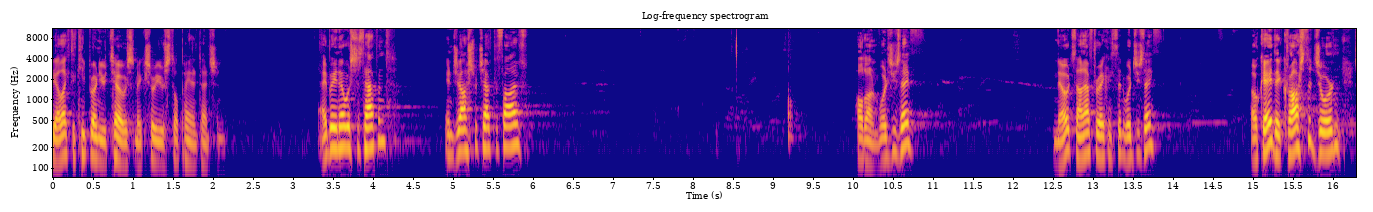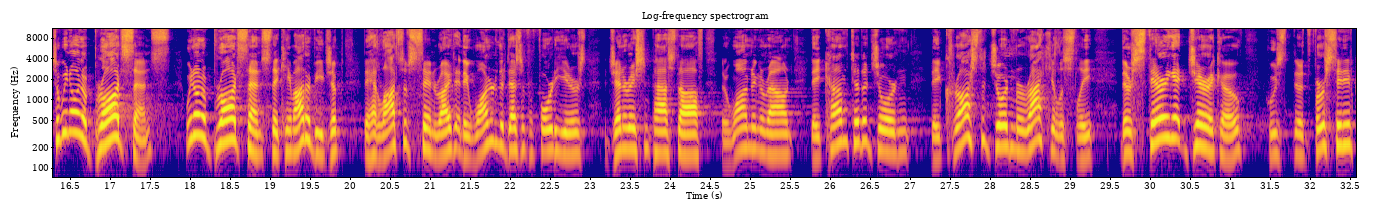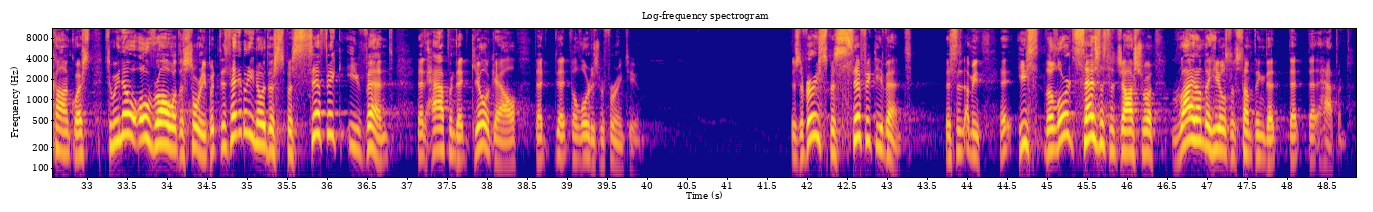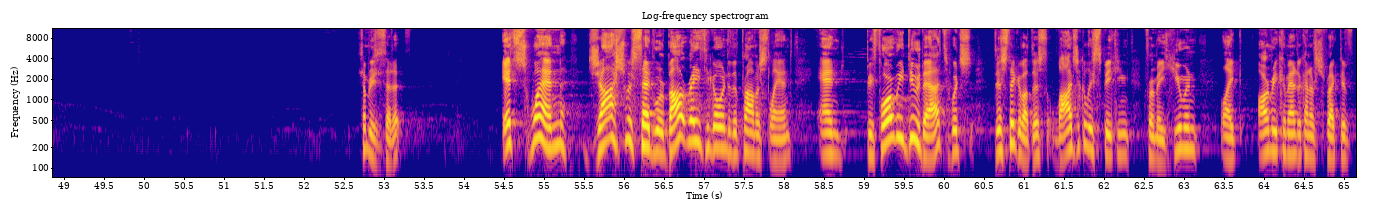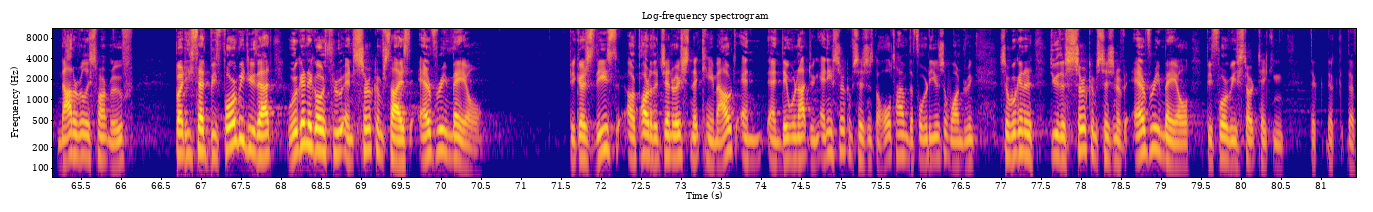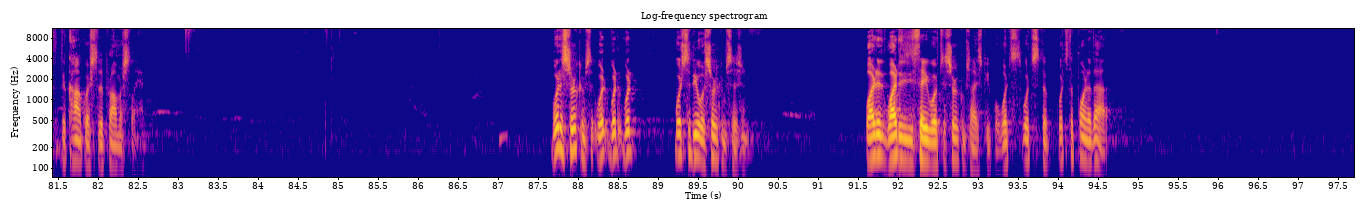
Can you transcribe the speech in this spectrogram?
See, I like to keep you on your toes to make sure you're still paying attention. Anybody know what just happened in Joshua chapter 5? Hold on, what did you say? No, it's not after sinned. What did you say? Okay, they crossed the Jordan. So we know in a broad sense, we know in a broad sense they came out of Egypt. They had lots of sin, right? And they wandered in the desert for 40 years. The generation passed off. They're wandering around. They come to the Jordan. They cross the Jordan miraculously. They're staring at Jericho, who's the first city of conquest. So we know overall what the story, but does anybody know the specific event that happened at Gilgal that, that the Lord is referring to? There's a very specific event. This is, I mean, he's, the Lord says this to Joshua right on the heels of something that, that, that happened. Somebody said it. It's when Joshua said, We're about ready to go into the promised land. And before we do that, which just think about this, logically speaking, from a human, like army commander kind of perspective, not a really smart move. But he said, Before we do that, we're going to go through and circumcise every male because these are part of the generation that came out and, and they were not doing any circumcisions the whole time, of the 40 years of wandering. So we're going to do the circumcision of every male before we start taking the, the, the, the conquest of the promised land. What is circumcision? What, what, what, what's the deal with circumcision? Why did, why did he say we have to circumcise people? What's, what's, the, what's the point of that?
